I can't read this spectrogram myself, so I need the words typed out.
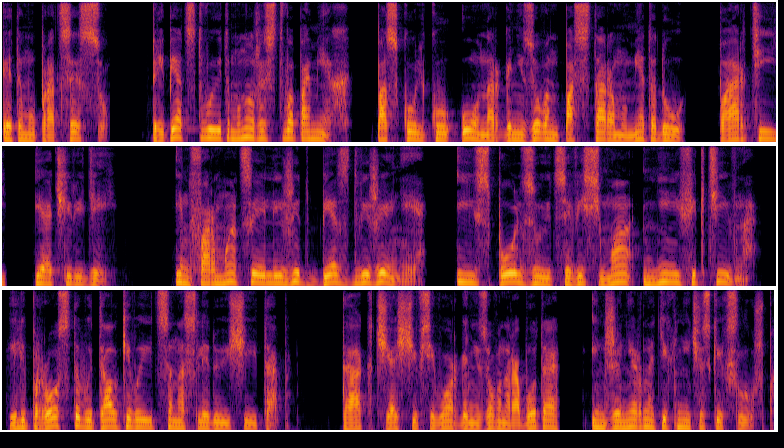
Этому процессу препятствует множество помех, поскольку он организован по старому методу партий и очередей. Информация лежит без движения и используется весьма неэффективно или просто выталкивается на следующий этап. Так чаще всего организована работа инженерно-технических служб.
